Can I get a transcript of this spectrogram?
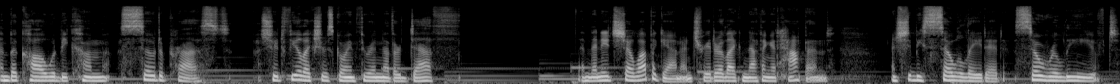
and Bacall would become so depressed, she'd feel like she was going through another death. And then he'd show up again and treat her like nothing had happened, and she'd be so elated, so relieved,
